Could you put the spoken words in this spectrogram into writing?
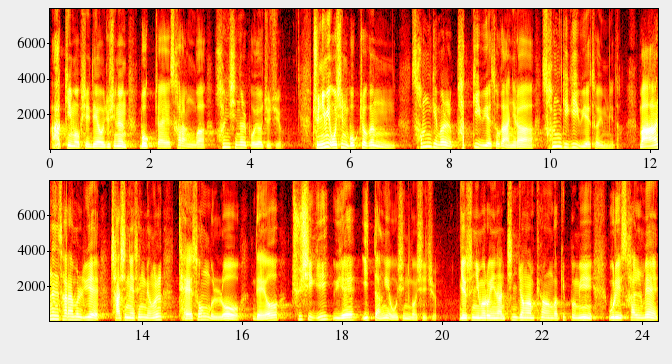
아낌없이 내어주시는 목자의 사랑과 헌신을 보여주지요. 주님이 오신 목적은 섬김을 받기 위해서가 아니라 섬기기 위해서입니다. 많은 사람을 위해 자신의 생명을 대속물로 내어 주시기 위해 이 땅에 오신 것이죠. 예수님으로 인한 진정한 평안과 기쁨이 우리 삶에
